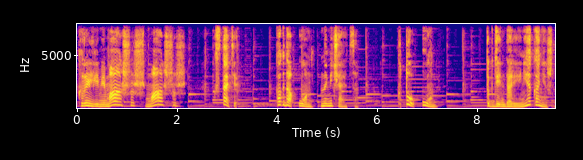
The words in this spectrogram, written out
крыльями машешь, машешь. Кстати, когда он намечается? Кто он? Так день дарения, конечно.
